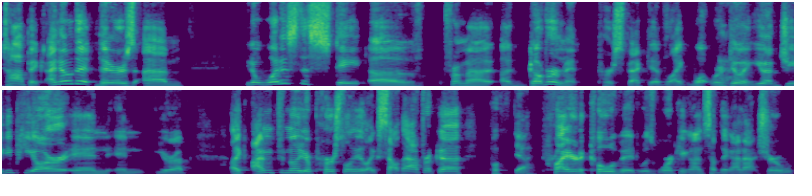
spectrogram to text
topic. I know that there's um you know what is the state of from a, a government perspective like what we're doing. You have gdpr in in europe. Like i'm familiar personally like south africa yeah. prior to covid was working on something. I'm not sure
